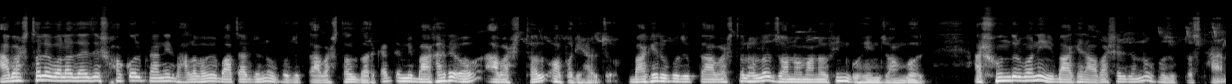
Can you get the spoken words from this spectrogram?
আবাসস্থলে বলা যায় যে সকল প্রাণীর ভালোভাবে বাঁচার জন্য উপযুক্ত আবাসস্থল দরকার। তেমনি বাঘেরও আবাসস্থল অপরিহার্য। বাঘের উপযুক্ত আবাসস্থল হলো জনমানবহীন গহীন জঙ্গল। আর সুন্দরবনই বাঘের আবাসের জন্য উপযুক্ত স্থান।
